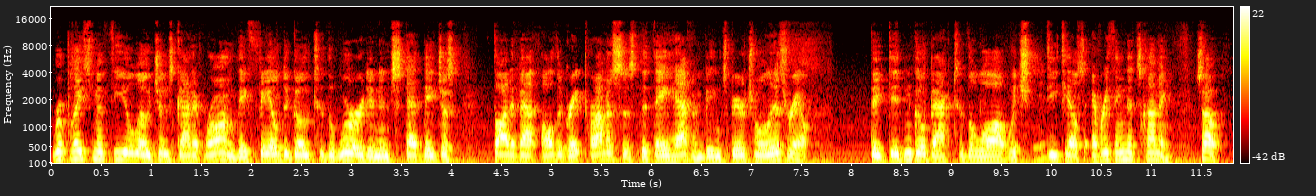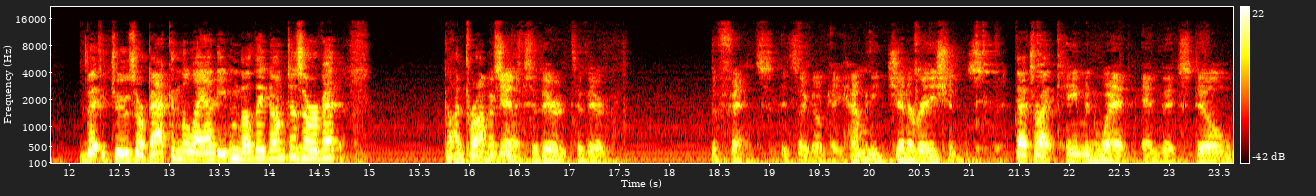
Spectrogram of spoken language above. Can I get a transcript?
Replacement theologians got it wrong. They failed to go to the Word, and instead they just thought about all the great promises that they have in being spiritual Israel. They didn't go back to the law, which details everything that's coming. So, the Jews are back in the land, even though they don't deserve it. God promised Again, it. to their to their defense, it's like okay, how many generations That's right. came and went, and it's still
